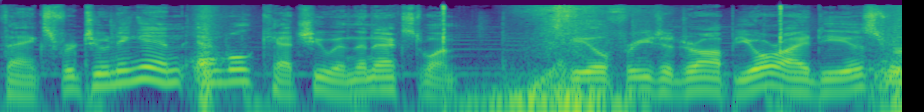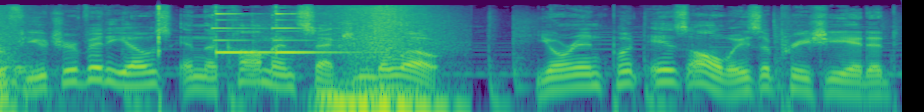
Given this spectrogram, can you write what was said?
Thanks for tuning in, and we'll catch you in the next one. Feel free to drop your ideas for future videos in the comments section below. Your input is always appreciated.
